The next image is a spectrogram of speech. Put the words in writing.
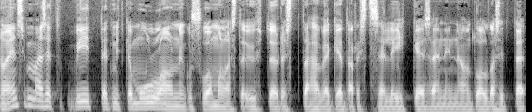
No ensimmäiset viitteet, mitkä mulla on niin kuin suomalaista yhteydestä tähän vegetaristiseen liikkeeseen, niin ne on tuolta sitten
